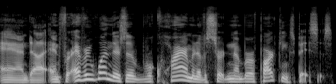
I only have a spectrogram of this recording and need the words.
And, uh, and for everyone, there's a requirement of a certain number of parking spaces.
